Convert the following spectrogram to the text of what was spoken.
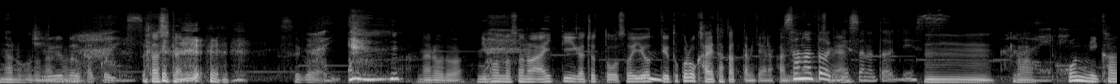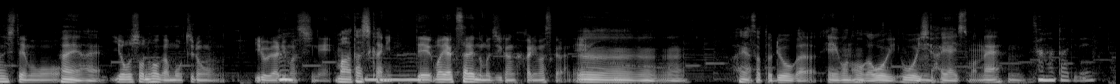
なるほどなるほど。十分かっこいいです。確かに。すごい。はい、なるほど。日本のその IT がちょっと遅いよっていうところを変えたかったみたいな感じそなんですね。の通りですその通りです。うーんまあはい本に関してもはいはい。要所の方がもちろんいろいろありますしね、まあ確かに。うん。で和訳されるのも時間かかりますからね、うんうんうんうん。速さと量が英語の方が多い多いしうん。速いですもんね、うん。その通りです。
